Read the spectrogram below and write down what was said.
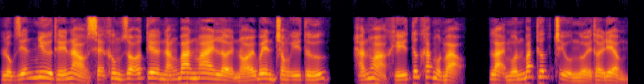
lục diễn như thế nào sẽ không rõ tia nắng ban mai lời nói bên trong ý tứ, hắn hỏa khí tức khắc một mạo, lại muốn bắt thức chịu người thời điểm,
